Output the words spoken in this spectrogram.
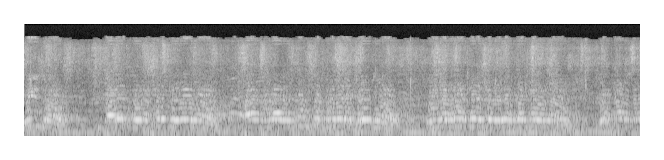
Ellos, Pared Corazón de Oro, han ganado muchos primeros premios y la gran noche de los campeones.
